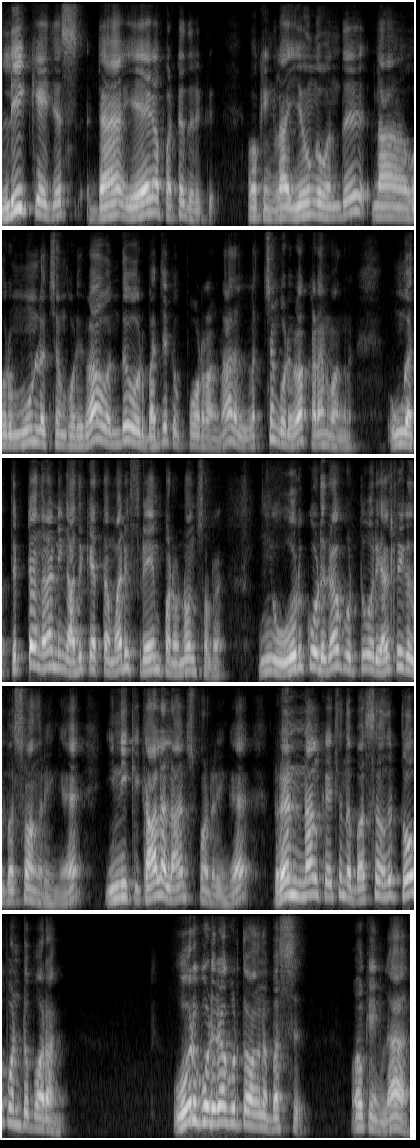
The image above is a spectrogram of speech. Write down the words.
லீக்கேஜஸ் டே ஏகப்பட்டது இருக்கு. ஓகேங்களா? இவங்க வந்து நான் ஒரு மூணு லட்சம் கோடி ரூபா வந்து ஒரு பட்ஜெட் போடுறாங்கன்னா அதில் லட்சம் கோடி ரூபா கடன் வாங்குறேன். உங்கள் திட்டங்களை நீங்கள் அதுக்கேற்ற மாதிரி ஃப்ரேம் பண்ணணும்னு சொல்கிறேன் நீங்கள் ஒரு கோடி ரூபா கொடுத்து ஒரு எலக்ட்ரிக்கல் பஸ் வாங்குறீங்க இன்னைக்கு காலை லான்ச் பண்ணுறீங்க ரெண்டு நாள் கழிச்சு அந்த பஸ்ஸை வந்து டோ பண்ணிட்டு போகிறாங்க ஒரு கோடி ரூபா கொடுத்து வாங்கின பஸ்ஸு ஓகேங்களா?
